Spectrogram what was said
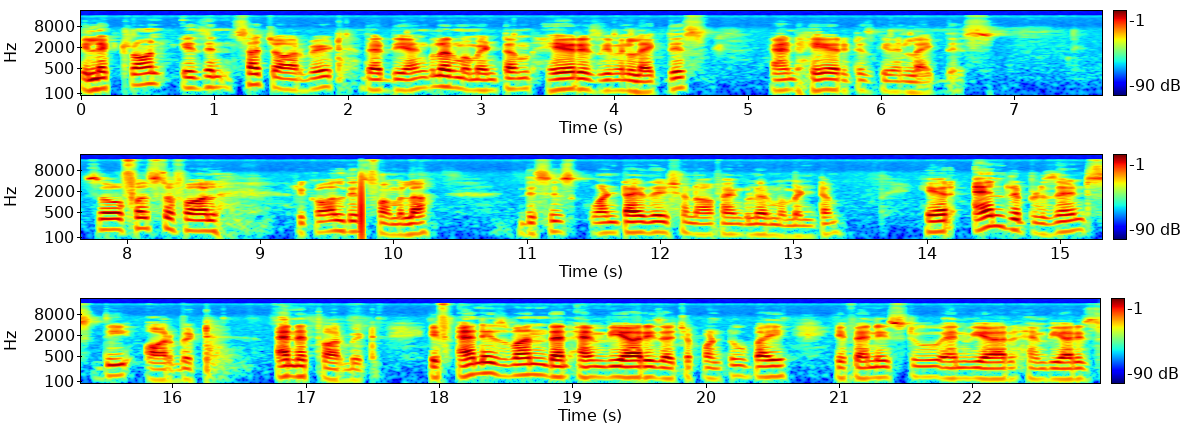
Electron is in such orbit that the angular momentum here is given like this and here it is given like this. So first of all recall this formula. This is quantization of angular momentum. Here n represents the orbit nth orbit. If n is 1 then mvr is h upon 2 pi. If n is 2 nvr mvr is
